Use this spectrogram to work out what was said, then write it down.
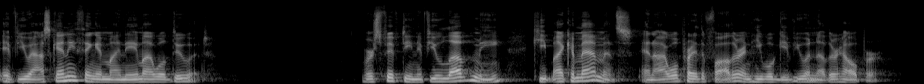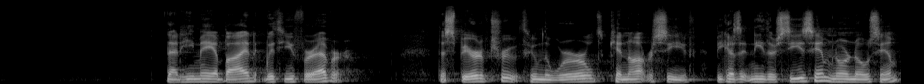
If you ask anything in my name, I will do it. Verse 15 If you love me, keep my commandments, and I will pray the Father, and he will give you another helper, that he may abide with you forever. The Spirit of truth, whom the world cannot receive, because it neither sees him nor knows him.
